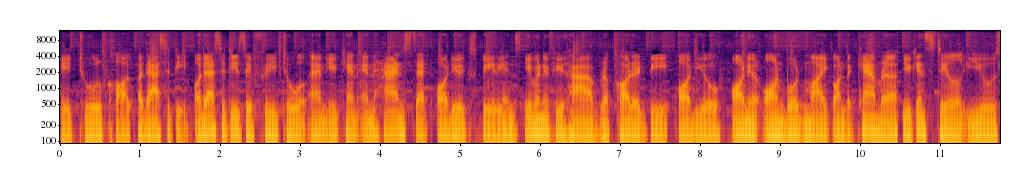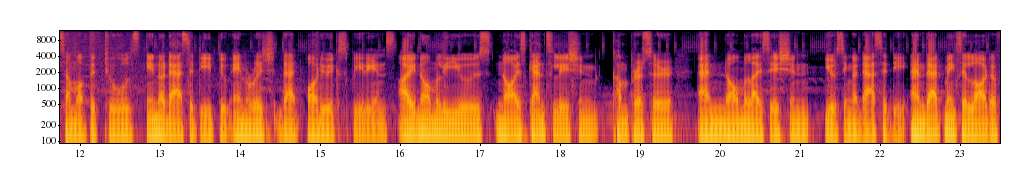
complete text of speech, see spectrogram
a tool called Audacity. Audacity is a free tool and you can enhance that audio experience. Even if you have recorded the audio on your onboard mic on the camera, you can still use some of the tools in Audacity to enrich that audio experience. I normally use noise cancellation, compressor, and normalization using Audacity. And that makes a lot of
